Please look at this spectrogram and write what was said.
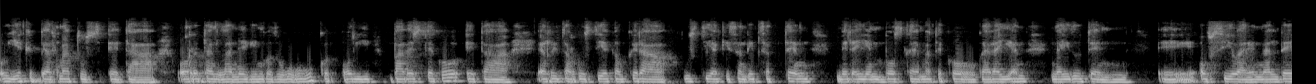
horiek bermatuz. Eta horretan lan egingo dugu guk hori babesteko eta herritar guztiek aukera guztiak izan ditzaten beraien bozka emateko garaian nahi duten e, opzioaren alde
